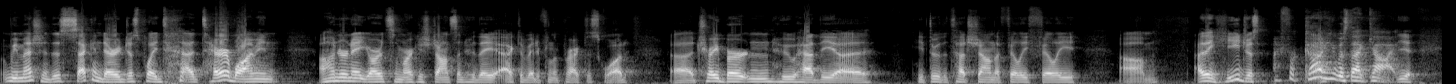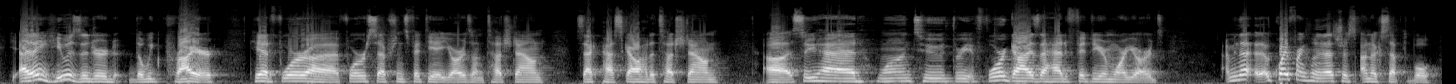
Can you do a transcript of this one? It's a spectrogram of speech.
we mentioned this secondary just played terrible. I mean, 108 yards to Marcus Johnson, who they activated from the practice squad. Uh, Trey Burton, who had the uh, he threw the touchdown, the Philly Philly. Um, I think he just I forgot he was that guy. yeah, I think he was injured the week prior. He had four uh, four receptions, 58 yards on a touchdown. Zach Pascal had a touchdown. Uh, so you had one, two, three, four guys that had 50 or more yards. I mean, that, uh, quite frankly, that's just unacceptable.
